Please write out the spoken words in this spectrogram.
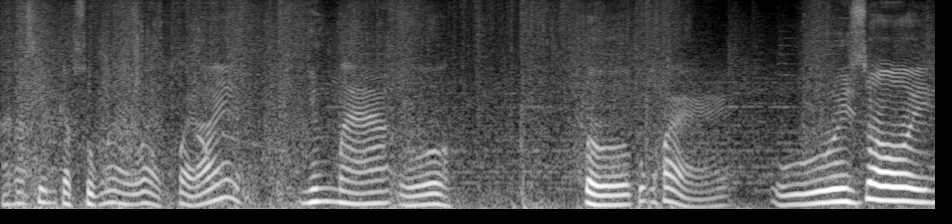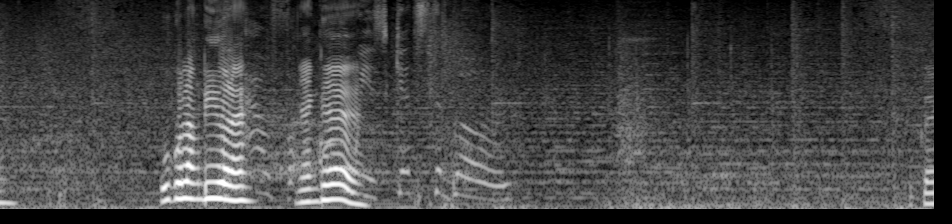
Assassin kẹp súng này vẻ khỏe đấy. Nhưng mà Ừ Tớ cũng khỏe. Ui rồi Ui có lăng đi rồi này. Nhanh thế. Ok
